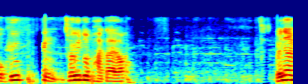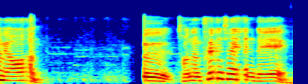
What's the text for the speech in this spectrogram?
어, 교육은 저희도 받아요. 왜냐면 그 저는 프랜차이즈인데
